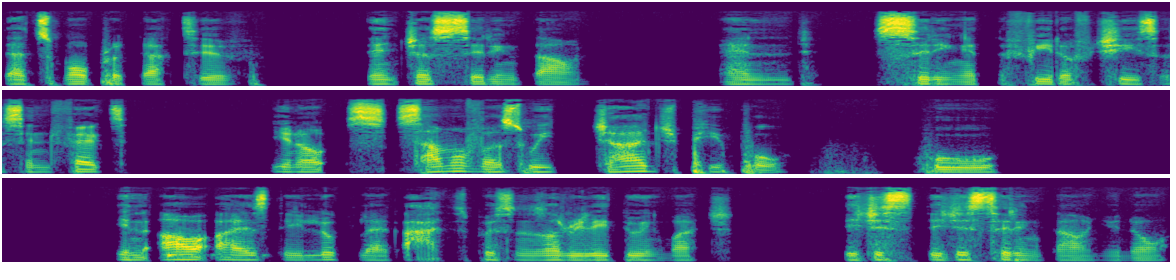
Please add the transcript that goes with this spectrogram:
that's more productive than just sitting down and sitting at the feet of Jesus. In fact, you know, some of us, we judge people who, in our eyes, they look like, ah, this person is not really doing much. They just, they're just sitting down, you know.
